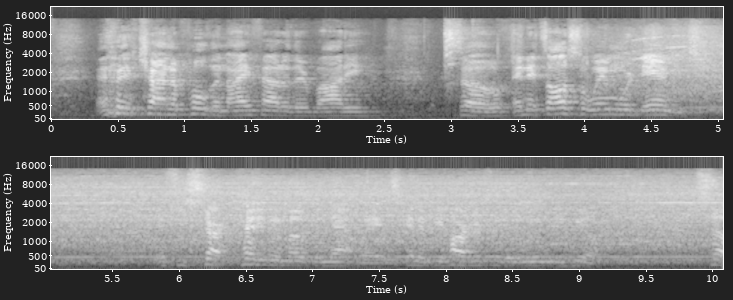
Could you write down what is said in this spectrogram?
and then trying to pull the knife out of their body. So, and it's also way more damage if you start cutting them open that way. It's going to be harder for the wound to heal. So,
